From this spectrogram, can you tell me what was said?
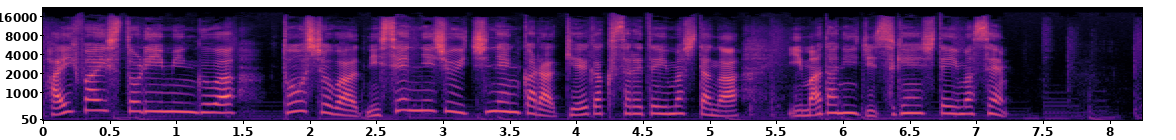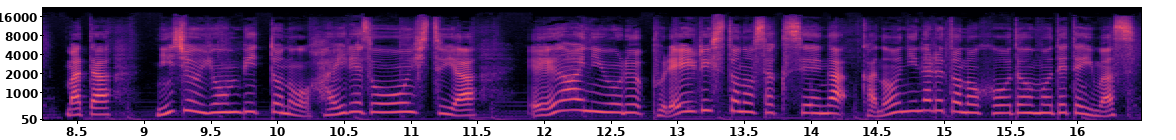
ハイファイストリーミングは当初は2021年から計画されていましたが未だに実現していません。また24ビットのハイレゾ音質や AI によるプレイリストの作成が可能になるとの報道も出ています。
